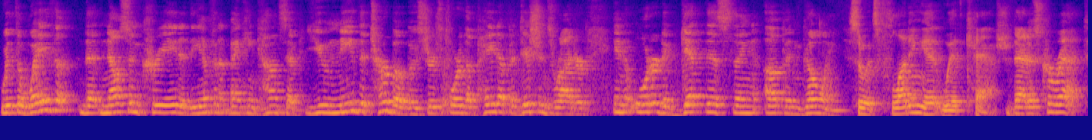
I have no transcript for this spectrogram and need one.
with the way that, that Nelson created the infinite banking concept, you need the turbo boosters or the paid up additions rider in order to get this thing up and going. So it's flooding it with cash. That is correct.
